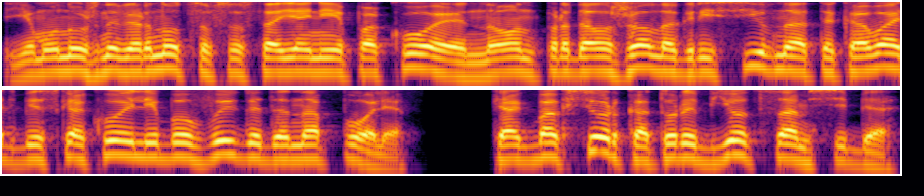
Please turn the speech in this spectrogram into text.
Ему нужно вернуться в состояние покоя, но он продолжал агрессивно атаковать без какой-либо выгоды на поле, как боксер, который бьет сам себя.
